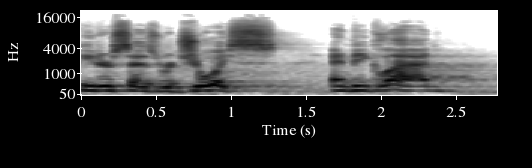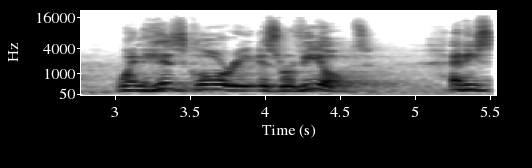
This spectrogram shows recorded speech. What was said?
Peter says, Rejoice and be glad when his glory is revealed. And he's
